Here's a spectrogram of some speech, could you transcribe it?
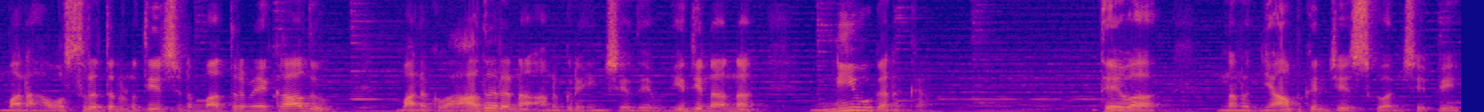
మన అవసరతలను తీర్చడం మాత్రమే కాదు మనకు ఆదరణ అనుగ్రహించే దేవుడు. ఇది నాన్న నీవు గనక దేవా నన్ను జ్ఞాపకం చేసుకో అని చెప్పి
